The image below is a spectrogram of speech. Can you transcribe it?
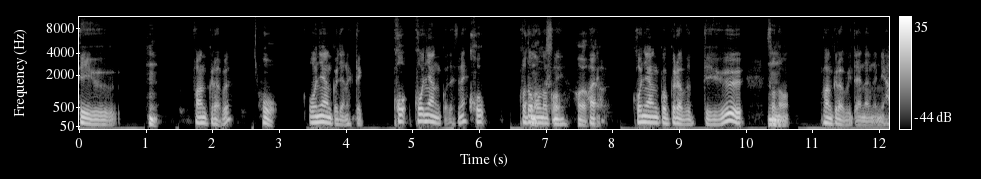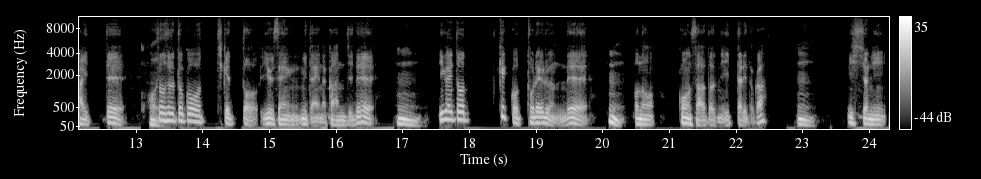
ていう、うんファンクラブ？ほう。おにゃんこじゃなくて、こ、こにゃんこですね。こ、子供の子。ねはいはいはい。こにゃんこクラブっていう、その、ファンクラブみたいなのに入って、はいそうするとこう、チケット優先みたいな感じで、うん。意外と結構取れるんで、うん。その、コンサートに行ったりとか、うん。一緒に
